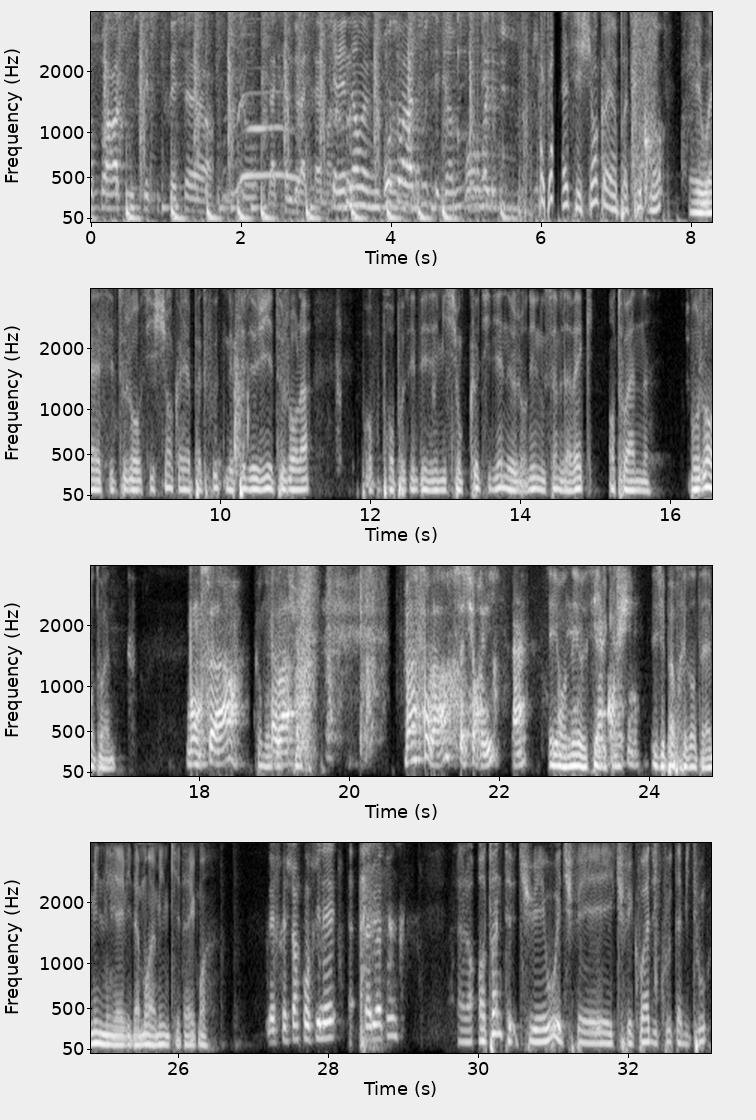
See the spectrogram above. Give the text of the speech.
bonsoir à tous les petites fraîcheurs. La crème de la crème. Quel énorme mytho. Bonsoir à tous et bienvenue. Eh, c'est chiant quand il n'y a pas de foot, non? Et ouais, c'est toujours aussi chiant quand il n'y a pas de foot, mais P2J est toujours là pour vous proposer des émissions quotidiennes. Et aujourd'hui, nous sommes avec Antoine. Bonjour Antoine. Bonsoir. Comment Ça va vas-tu? Ben ça va, ça survit. Hein Et on est aussi avec. confiné. J'ai pas présenté Amine, mais il y a évidemment Amine qui est avec moi. Les fraîcheurs confinés. Salut à tous. Alors Antoine, tu es où et tu fais, tu fais quoi du coup? T'habites où?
